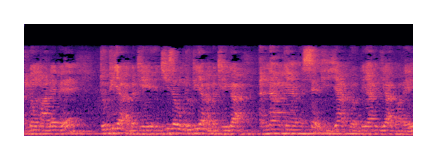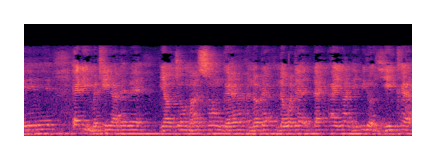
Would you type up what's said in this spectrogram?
အလုံးမှာလည်းပဲဒုတိယအမထေအကြီးဆုံးဒုတိယအမထေကအနာဂံအဆက်ကြီးရပြီးတော့တရားရသွားတယ်အဲ့ဒီမထေရလည်းပဲမြောက်ကျောင်းမှာဆွန်ကံအနောဒနဝဒတိုက်အိုင်ကနေပြီးတော့ရေခတ်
